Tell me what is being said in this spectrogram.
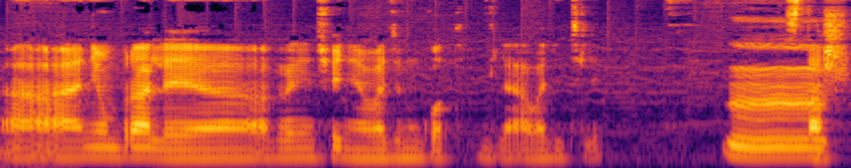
А, они убрали ограничения в один год для водителей. Mm. Стаж.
